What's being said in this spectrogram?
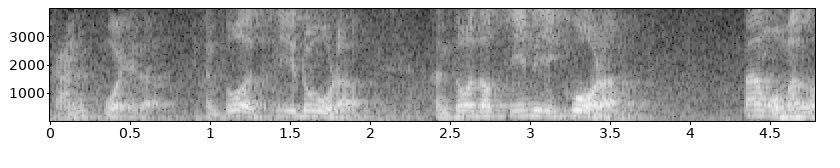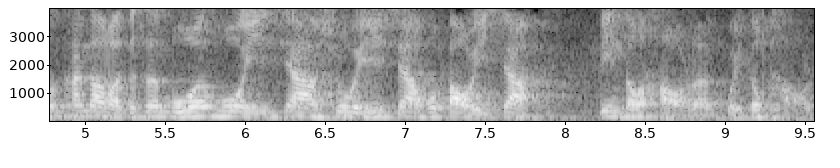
赶鬼了，很多的记录了，很多人都经历过了。但我们都看到嘛，就是摸摸一下、说一下或抱一下，病都好了，鬼都跑了，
